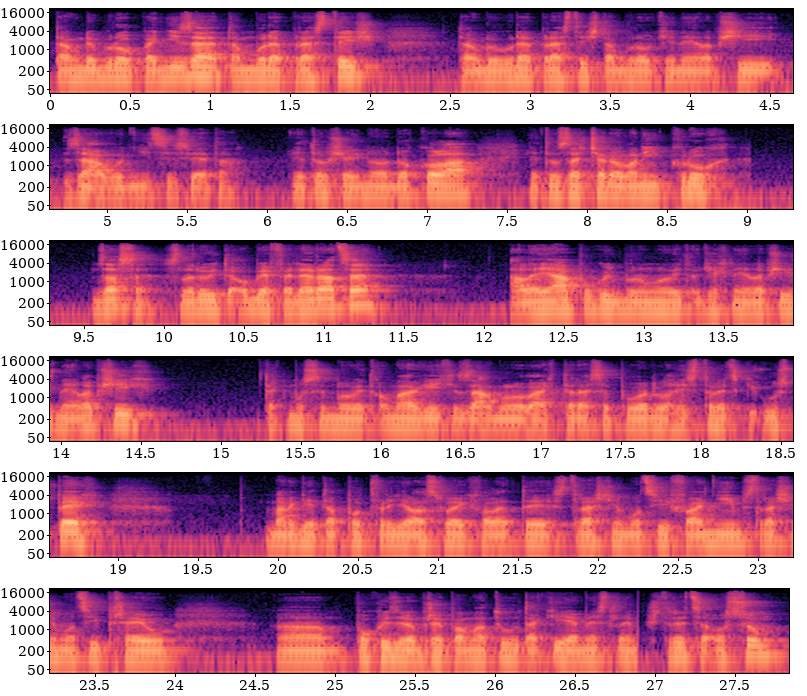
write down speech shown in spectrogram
tam, kde budou peníze, tam bude prestiž, tam, kde bude prestiž, tam budou ti nejlepší závodníci světa. Je to všechno dokola, je to začarovaný kruh. Zase, sledujte obě federace, ale já pokud budu mluvit o těch nejlepších z nejlepších, tak musím mluvit o Margitě Zámolové, které se povedl historický úspěch. Margita potvrdila svoje kvality, strašně moc jí faním, strašně moc jí přeju. Um, pokud si dobře pamatuju, taky je myslím 48,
